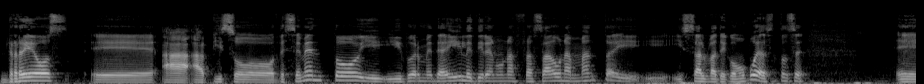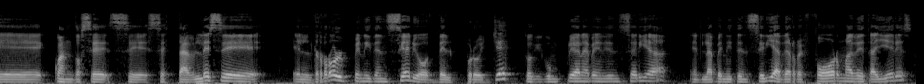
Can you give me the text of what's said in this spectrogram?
reos eh, a, piso de cemento y, duérmete ahí, le tiran unas frazadas, unas mantas y, sálvate como puedas. Entonces, eh, cuando se, establece el rol penitenciario del proyecto que cumplía la penitenciaría, en la penitenciaría de reforma de talleres,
